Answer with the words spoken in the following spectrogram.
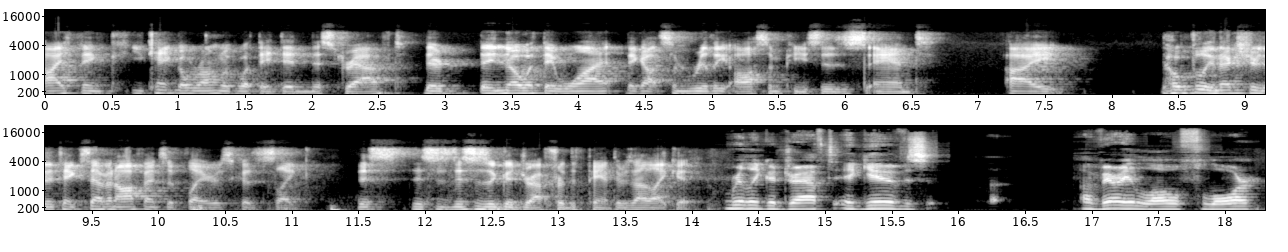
I think you can't go wrong with what they did in this draft. They're they know what they want. They got some really awesome pieces, and I hopefully next year they take seven offensive players because like this this is this is a good draft for the Panthers. I like it. really good draft. It gives a very low floor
